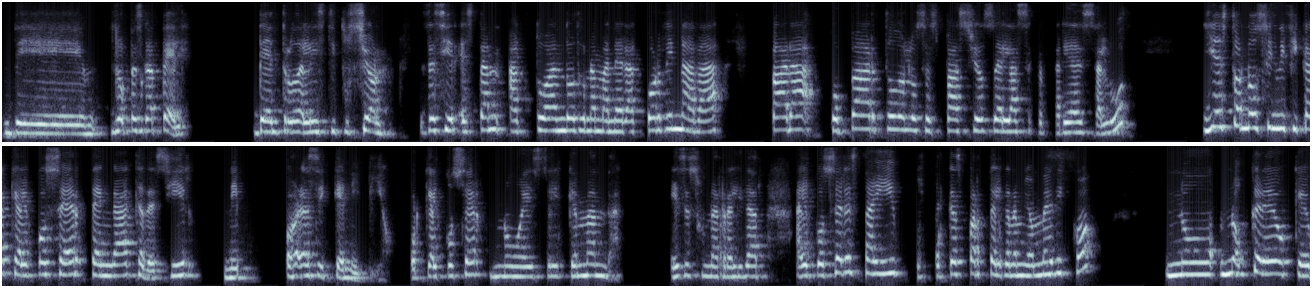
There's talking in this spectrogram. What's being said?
de López Gatel dentro de la institución. Es decir, están actuando de una manera coordinada para copar todos los espacios de la Secretaría de Salud. Y esto no significa que Alcocer tenga que decir ni, ahora sí que ni pío, porque Alcocer no es el que manda. Esa es una realidad. Alcocer está ahí pues, porque es parte del gremio médico. No, no creo que,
